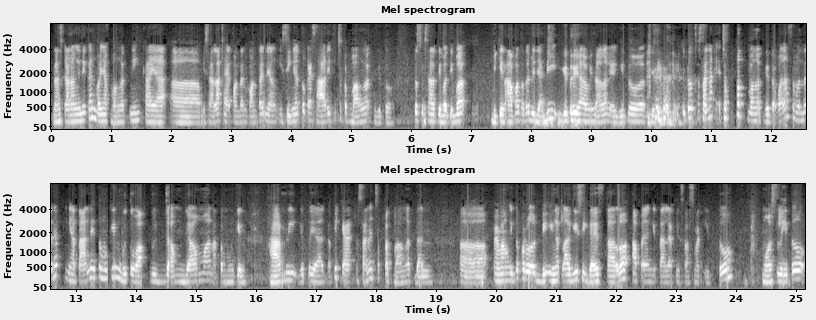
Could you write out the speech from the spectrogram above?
Nah sekarang ini kan banyak banget nih kayak uh, misalnya kayak konten-konten yang isinya tuh kayak sehari itu cepet banget gitu. Terus misalnya tiba-tiba bikin apa atau udah jadi gitu ya misalnya kayak gitu. gitu. itu ke sana kayak cepet banget gitu. Padahal sebenarnya kenyataannya itu mungkin butuh waktu jam-jaman atau mungkin hari gitu ya. Tapi kayak kesannya cepet banget dan uh, memang itu perlu diingat lagi sih guys kalau apa yang kita lihat di sosmed itu mostly itu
